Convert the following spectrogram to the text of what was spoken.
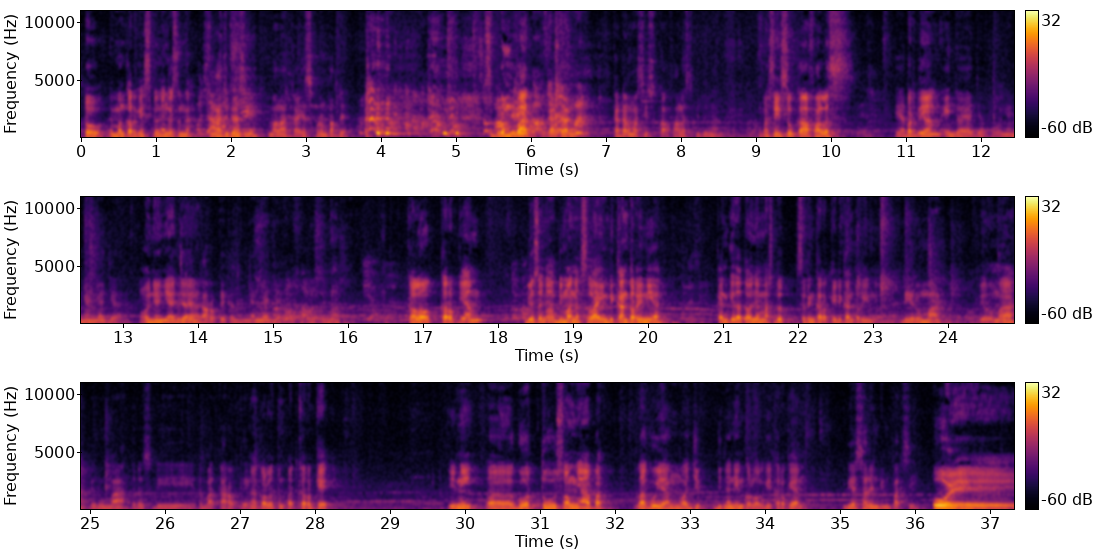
Tuh, emang karaoke skillnya nggak setengah? Setengah juga sih, malah kayaknya seperempat deh. Seperempat. Jadi kadang kadang masih suka fals gitu kan. Masih suka fals. Ya Berarti- tapi kan enjoy aja pokoknya nyanyi aja. Oh nyanyi Tujuan aja. karaoke kan nyanyi aja. Kalau karaokean biasanya di mana selain di kantor ini ya? Kan kita taunya Mas Dut sering karaoke di kantor ini. Di rumah, Di rumah. di rumah terus di tempat karaoke. Nah kalau tempat karaoke ini eh, go to songnya apa? Lagu yang wajib dinyanyiin kalau lagi karaokean. Biasa Linkin Park sih, Woi,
